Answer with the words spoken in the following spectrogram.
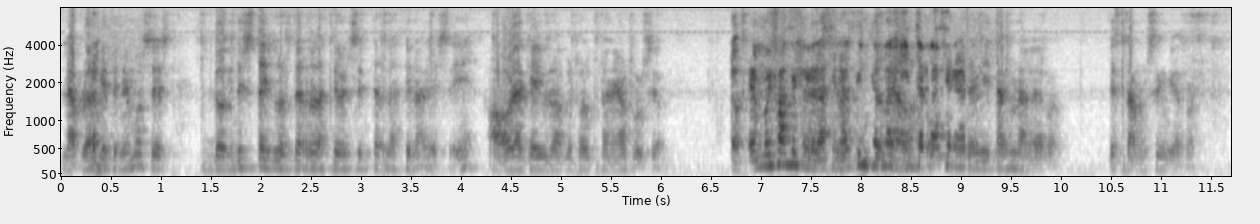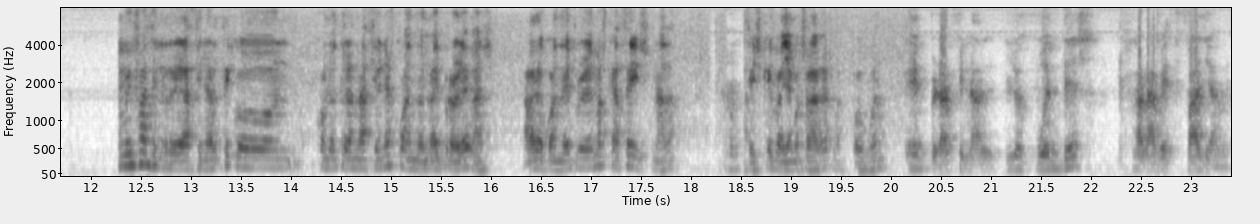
La prueba que tenemos es, ¿dónde estáis los de relaciones internacionales, eh? Ahora que hay una guerra Ucrania-Rusia. Es muy fácil relacionarte interna- internacional. evitar una guerra. Estamos en guerra. Es muy fácil relacionarte con, con otras naciones cuando no hay problemas. Ahora, cuando hay problemas, ¿qué hacéis? Nada. ¿Hacéis que vayamos a la guerra? Pues bueno. Eh, pero al final, los puentes rara vez fallan.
